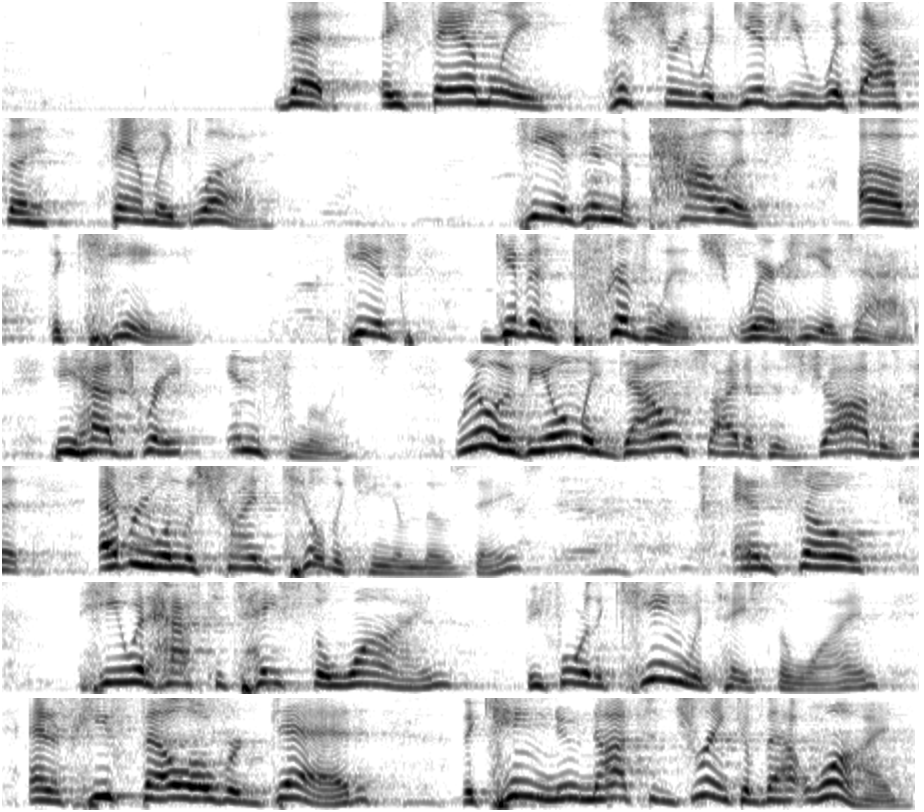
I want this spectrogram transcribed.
that a family history would give you without the family blood. He is in the palace of the king. He is given privilege where he is at. He has great influence. Really, the only downside of his job is that everyone was trying to kill the king in those days. And so he would have to taste the wine before the king would taste the wine. And if he fell over dead, the king knew not to drink of that wine.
